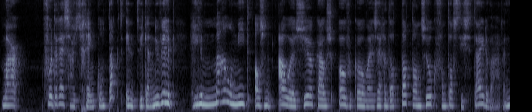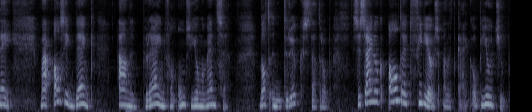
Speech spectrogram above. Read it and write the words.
Maar voor de rest had je geen contact in het weekend. Nu wil ik helemaal niet als een oude zeurkous overkomen en zeggen dat dat dan zulke fantastische tijden waren. Nee, maar als ik denk aan het brein van onze jonge mensen, wat een druk staat erop. Ze zijn ook altijd video's aan het kijken op YouTube.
